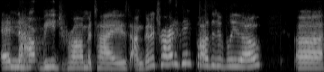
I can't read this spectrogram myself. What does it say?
and not be traumatized. I'm going to try to think positively though. Uh,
